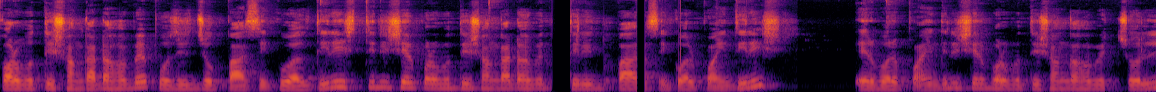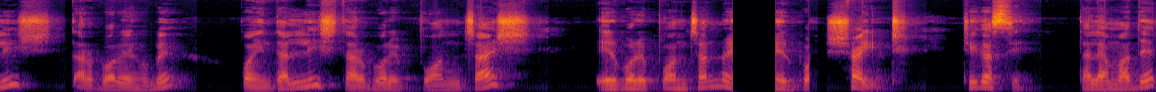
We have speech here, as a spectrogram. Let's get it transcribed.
পরবর্তী সংখ্যাটা হবে পঁচিশ যোগ পাঁচ ইকুয়াল তিরিশ। তিরিশের পরবর্তী সংখ্যাটা হবে তিরিশ পাঁচ ইকুয়াল পঁয়ত্রিশ। এরপরে পঁয়ত্রিশের পরবর্তী সংখ্যা হবে চল্লিশ, তারপরে হবে পঁয়তাল্লিশ, তারপরে পঞ্চাশ, এরপরে পঞ্চান্ন, এরপর ষাট। ঠিক আছে? তাহলে আমাদের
